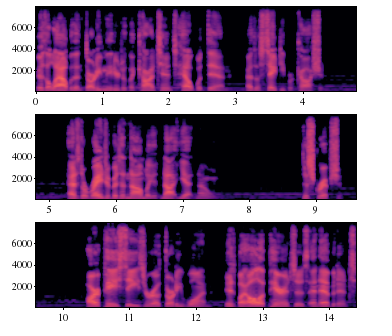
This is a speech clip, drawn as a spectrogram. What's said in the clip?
is allowed within 30 meters of the contents held within, as a safety precaution, as the range of its anomaly is not yet known. Description: RPC-031 is by all appearances and evidence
